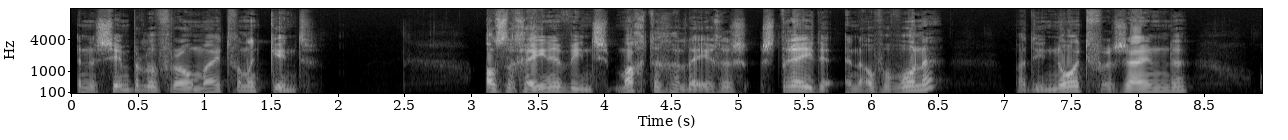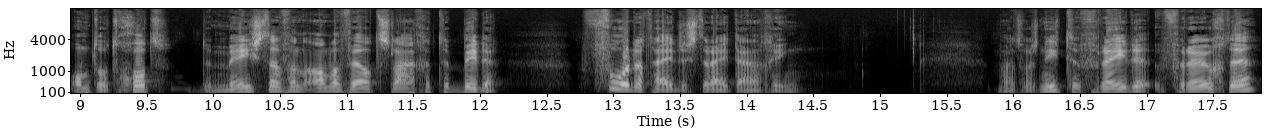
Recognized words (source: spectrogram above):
en de simpele vroomheid van een kind. Als degene wiens machtige legers streden en overwonnen, maar die nooit verzuimde om tot God, de meester van alle veldslagen, te bidden, voordat hij de strijd aanging. Maar het was niet de vrede, vreugde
